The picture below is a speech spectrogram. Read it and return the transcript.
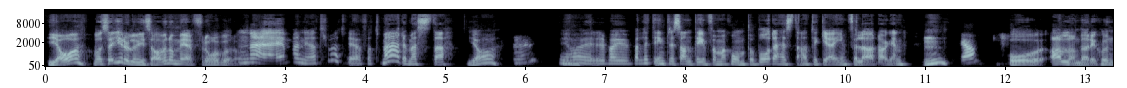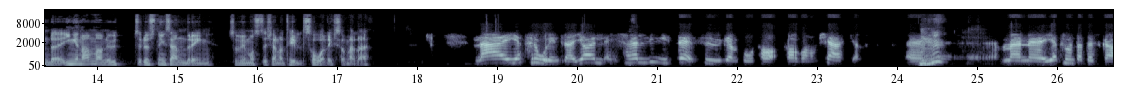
Ja, vad säger du Lovisa? Har vi några mer frågor? Då? Nej, men jag tror att vi har fått med det mesta. Ja, Ja, det var ju väldigt intressant information på båda hästarna tycker jag inför lördagen. Mm. Ja. Och Allan där i sjunde, ingen annan utrustningsändring som vi måste känna till så liksom, eller? Nej, jag tror inte det. Jag är, jag är lite sugen på att ta, ta av honom käken. Eh, Mhm. Men eh, jag tror inte att det ska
